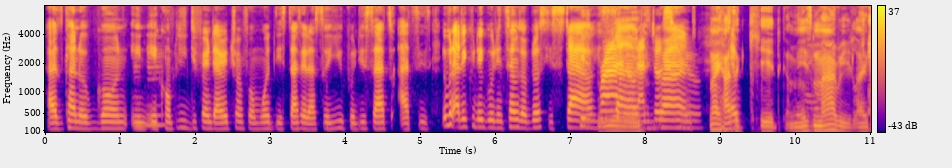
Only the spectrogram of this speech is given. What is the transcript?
has kind of gone in a completely different direction from what they started as. So you producer to artist, even Adekunle Gold in terms of just his style, His his, brand sound, and his just, brand. you know, now he has a kid. I mean, he's married. Like,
